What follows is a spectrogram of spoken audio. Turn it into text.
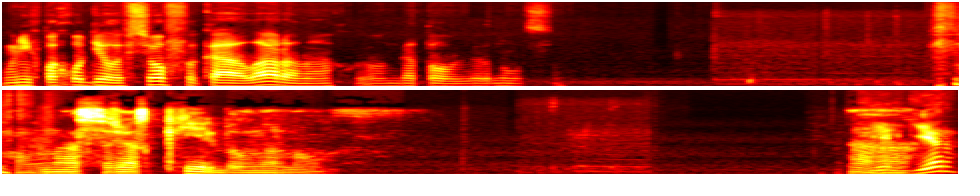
У них, по ходу дела, все ФК Лара, нахуй, он готов вернуться. У нас сейчас Кель был нормал. Ага. Ельгер?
